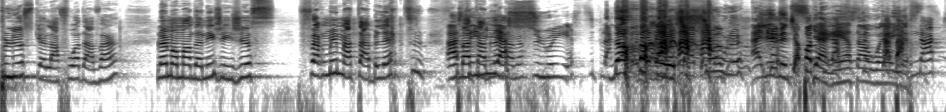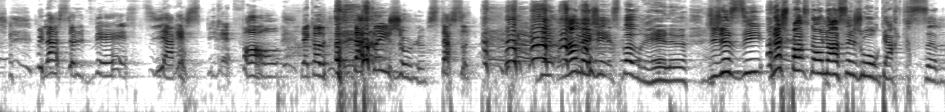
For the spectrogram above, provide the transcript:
plus que la fois d'avant. Puis là, à un moment donné, j'ai juste fermé ma tablette. Elle ma tablette à avait- suer. Non! collait dans le chaud, là. Allume une cigarette, ah ouais. yes. Puis là, elle se levait, esti, elle respirait fort. Il comme, c'est assez, jeu, là, c'est assez. Non, mais j'ai, c'est pas vrai, là. J'ai juste dit, là, je pense qu'on a assez joué aux cartes, Christine.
